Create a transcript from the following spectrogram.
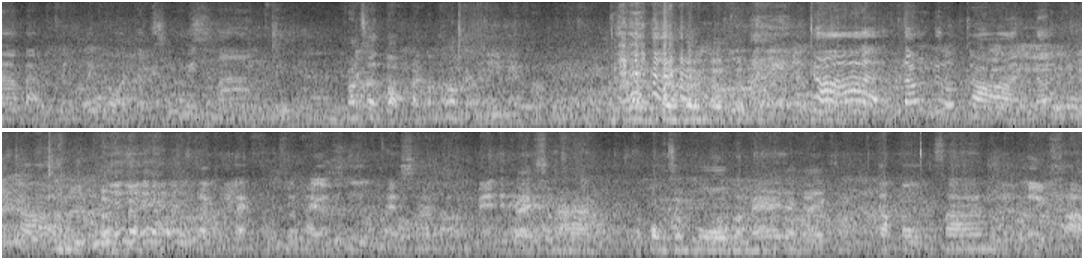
มาแบบเป็นประโยชน์กับชีวิตมากคอนเสิร์ตต่อไปต้องทำแบบนี้ไหมครับก็ต้องดูก่อนต้องดูก่อนจากที่หลายคนเซอร์ไพรส์ก็คือแฟชั่นของแม่ไรชาติกระโปรงชมพูค่ะแม่ยังไงคะกระโปรงสั้นเลยเข่า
